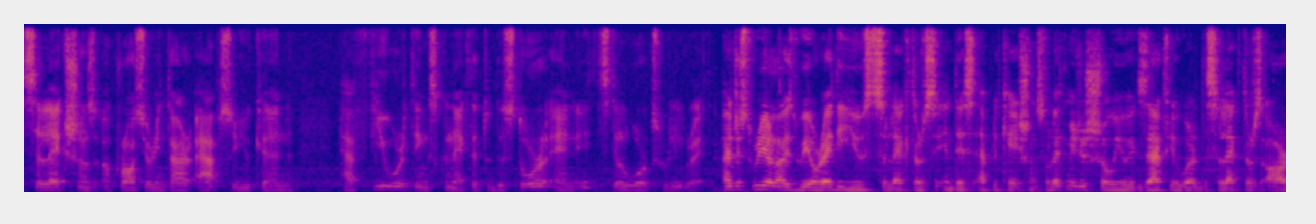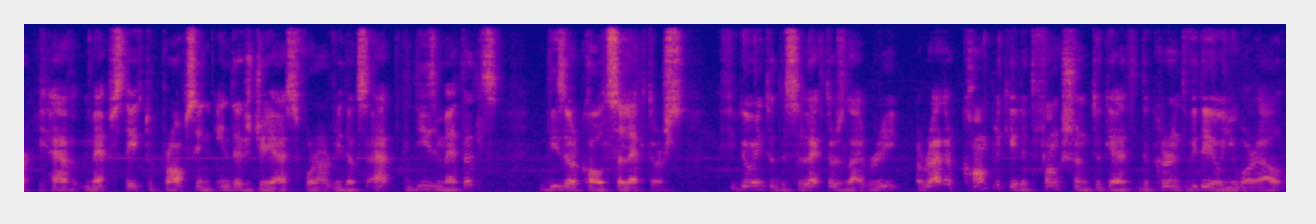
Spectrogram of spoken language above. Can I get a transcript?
selections across your entire app so you can have fewer things connected to the store and it still works really great. I just realized we already used selectors in this application so let me just show you exactly where the selectors are. We have map state to props in index.js for our Redux app. These methods, these are called selectors if you go into the selectors library, a rather complicated function to get the current video URL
